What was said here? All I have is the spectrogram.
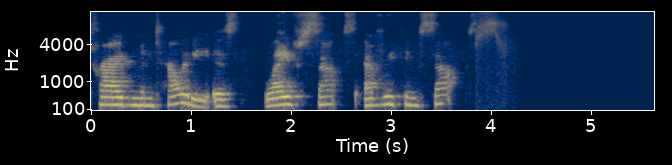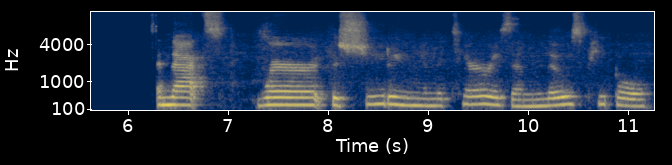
tribe mentality is life sucks, everything sucks. And that's where the shooting and the terrorism, those people,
